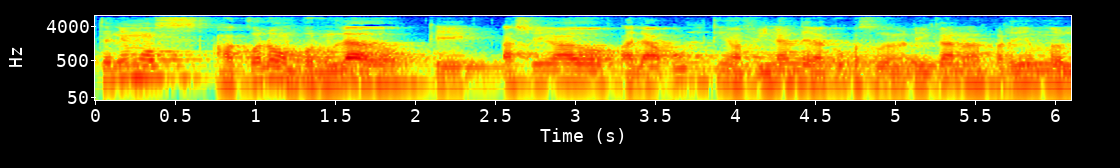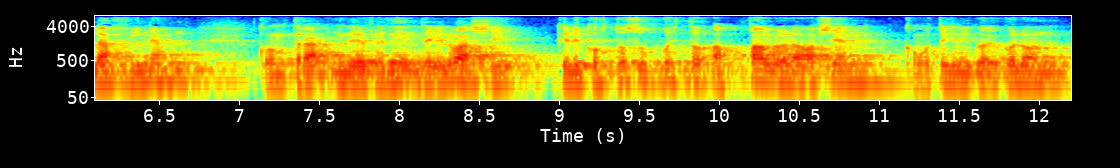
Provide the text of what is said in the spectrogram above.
Tenemos a Colón por un lado, que ha llegado a la última final de la Copa Sudamericana, perdiendo la final contra Independiente del Valle, que le costó su puesto a Pablo Lavallén como técnico de Colón,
